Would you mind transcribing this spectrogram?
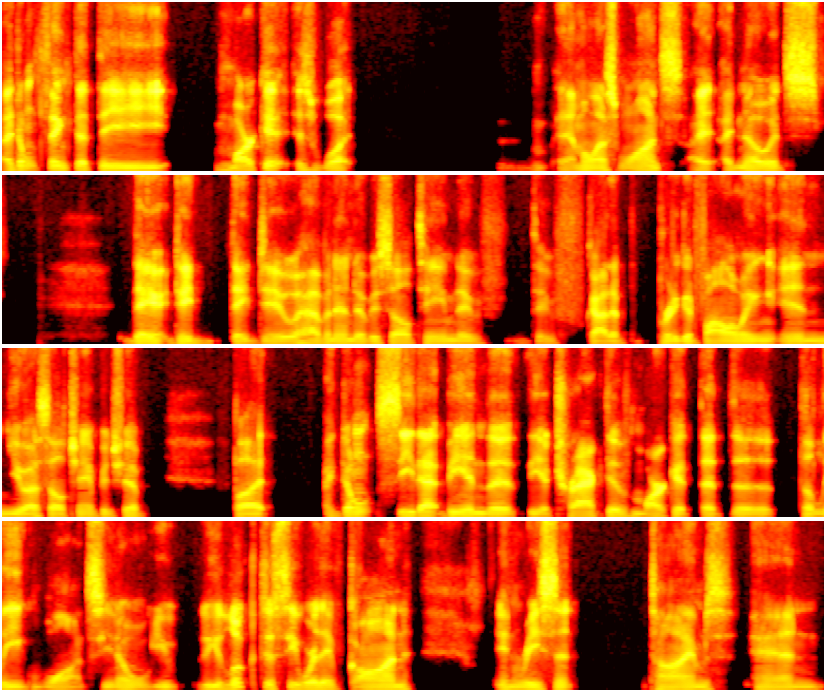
I don't think that the market is what MLS wants. I I know it's they they they do have an NWSL team. They've they've got a pretty good following in USL Championship, but I don't see that being the the attractive market that the the league wants. You know, you you look to see where they've gone in recent times and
